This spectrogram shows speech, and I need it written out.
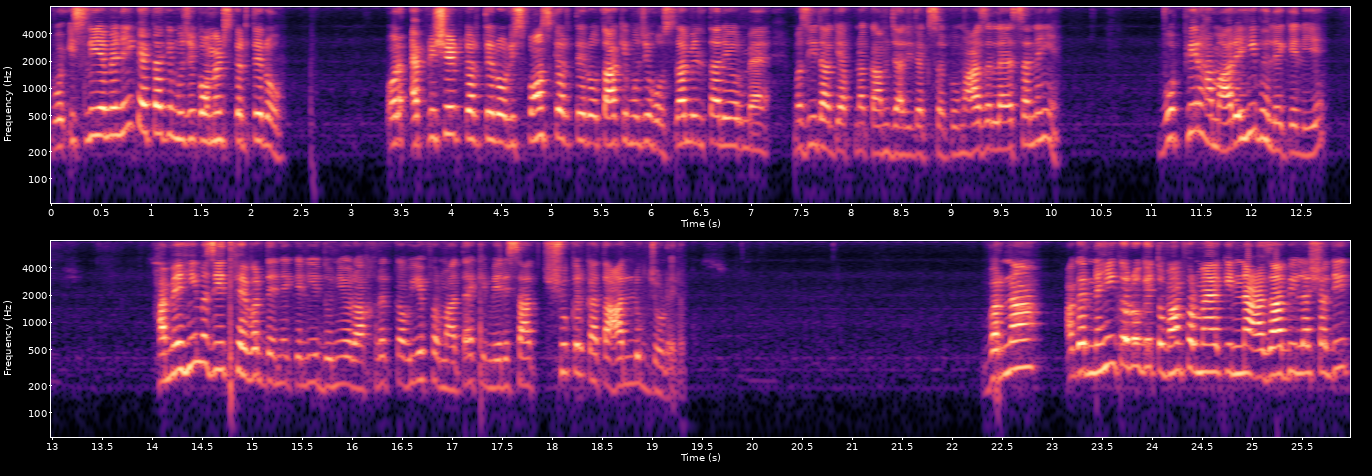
वो इसलिए मैं नहीं कहता कि मुझे कमेंट्स करते रहो। और अप्रिशिएट करते रहो रिस्पॉन्स करते रहो ताकि मुझे हौसला मिलता रहे और मैं मज़ीद आगे अपना काम जारी रख सकूँ। माजल्ला ऐसा नहीं है। वो फिर हमारे ही भले के लिए, हमें ही मज़ीद फेवर देने के लिए दुनिया और आखरत का वो ये फरमाता है कि मेरे साथ शुक्र का ताल्लुक जोड़े रखो। वरना अगर नहीं करोगे तो वहाँ फरमाया कि इन्ना अजाबी लशदीद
